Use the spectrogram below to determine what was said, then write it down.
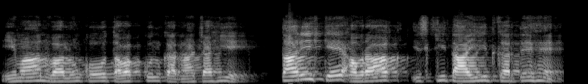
ایمان والوں کو توکل کرنا چاہیے۔ تاریخ کے اوراق اس کی تائید کرتے ہیں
